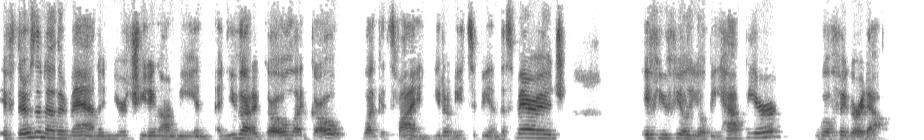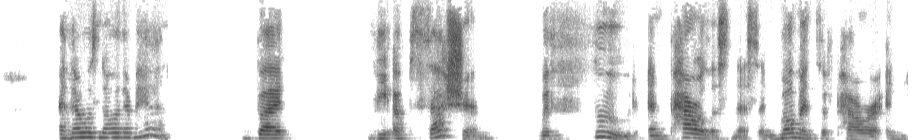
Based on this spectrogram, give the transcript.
if there's another man and you're cheating on me and, and you got to go, like, go. Like, it's fine. You don't need to be in this marriage. If you feel you'll be happier, we'll figure it out. And there was no other man. But the obsession with food and powerlessness and moments of power and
